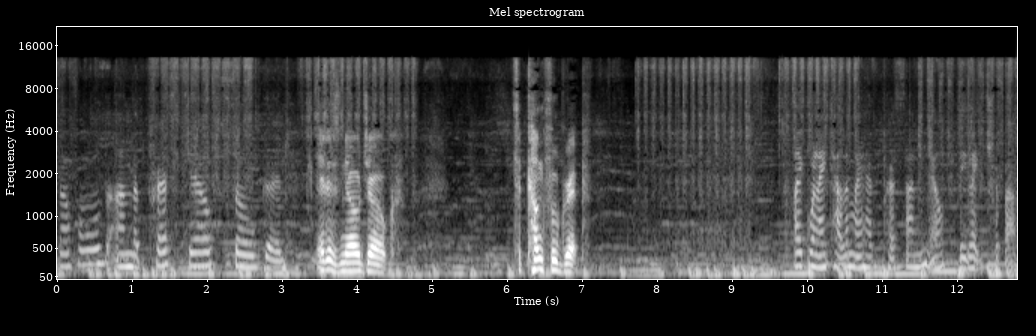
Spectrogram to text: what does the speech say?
The hold on the press gel, so good. It is no joke. It's a kung fu grip. Like when I tell them I have press on nails, they like trip out.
